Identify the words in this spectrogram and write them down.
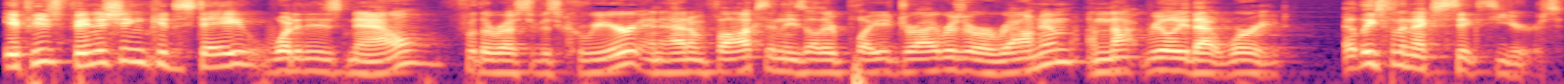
if his finishing could stay what it is now for the rest of his career, and Adam Fox and these other play drivers are around him, I'm not really that worried. At least for the next six years.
